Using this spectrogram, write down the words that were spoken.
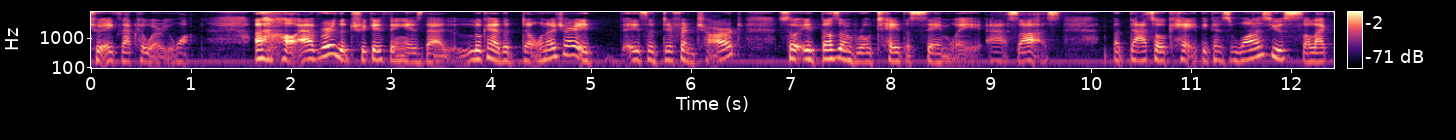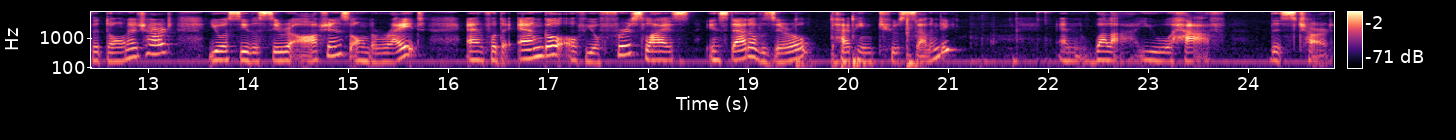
to exactly where you want. Uh, however, the tricky thing is that look at the donut chart, it is a different chart, so it doesn't rotate the same way as us but that's okay because once you select the donut chart, you will see the series options on the right. And for the angle of your first slice, instead of zero, type in 270. And voila, you have this chart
